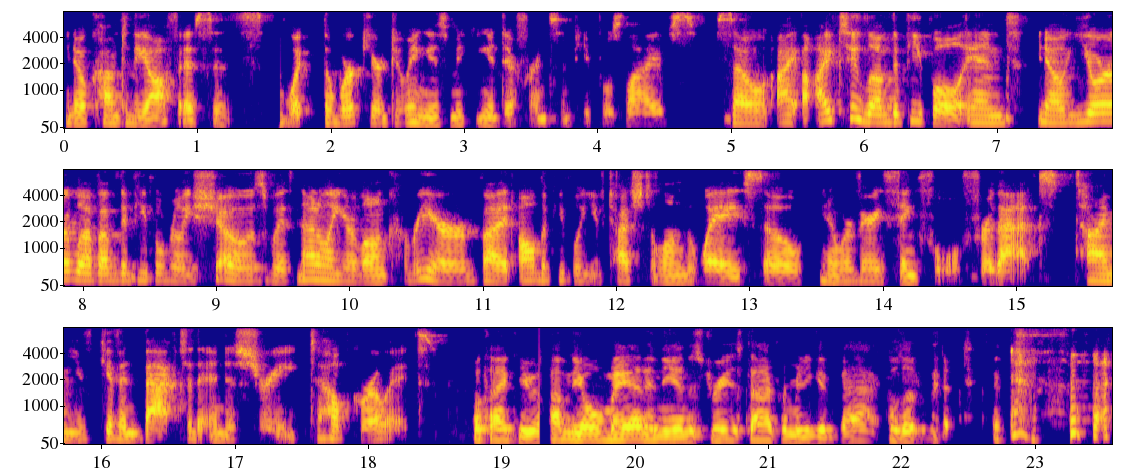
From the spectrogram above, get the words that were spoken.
you know, come to the office. It's what the work you're doing is making a difference in people's lives. So I, I too love the people and, you know, your love of the people really shows with not only your long career, but all the people you've touched along the way. So, you know, we're very thankful for that time you've given back to the industry to help grow it. Well, thank you. I'm the old man in the industry. It's time for me to get back a little bit.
